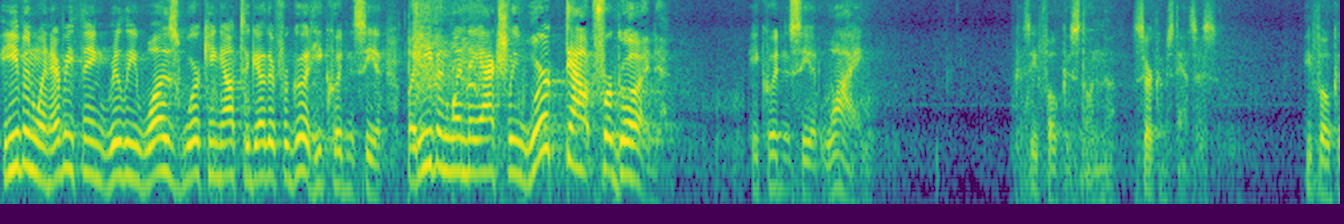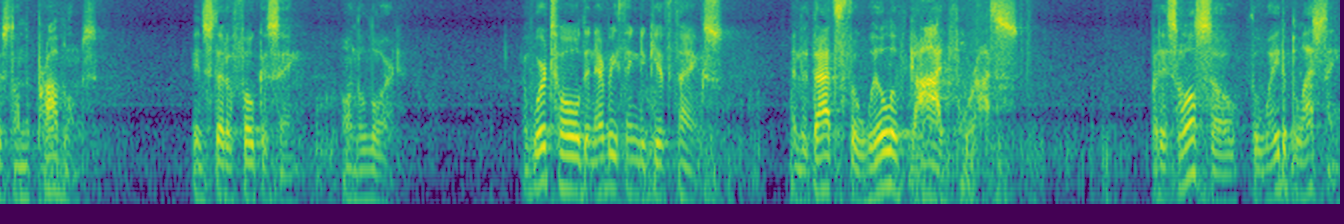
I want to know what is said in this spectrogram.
Even when everything really was working out together for good, he couldn't see it. But even when they actually worked out for good, he couldn't see it. Why? Because he focused on the circumstances, he focused on the problems instead of focusing on the Lord. And we're told in everything to give thanks, and that that's the will of God for us. But it's also the way to blessing.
